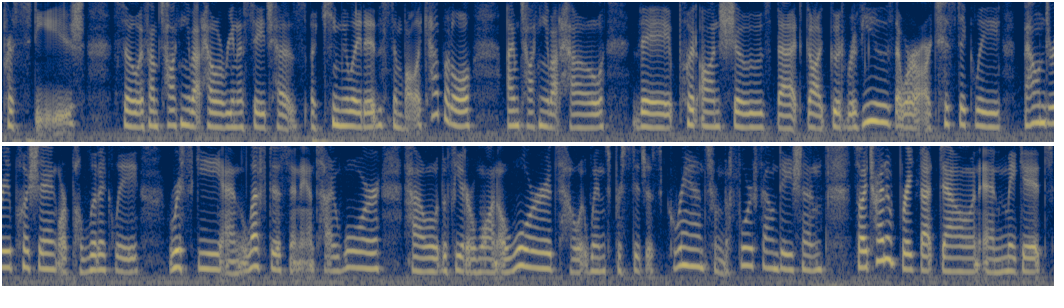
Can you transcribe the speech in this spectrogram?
prestige. So if I'm talking about how Arena Stage has accumulated symbolic capital, I'm talking about how they put on shows that got good reviews, that were artistically boundary pushing or politically risky and leftist and anti war, how the theater won awards, how it wins prestigious grants from the Ford Foundation. So I try to break that down and make it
